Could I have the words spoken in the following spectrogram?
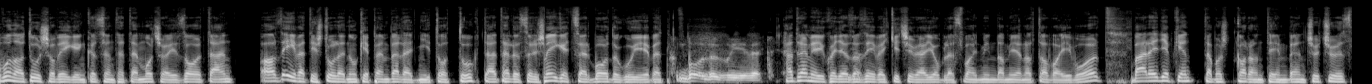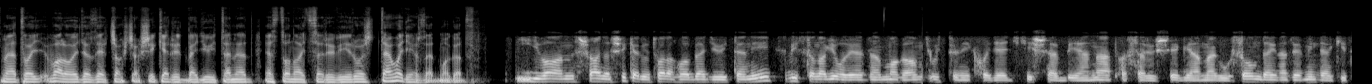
vonal túlsó végén köszönhetem Mocsai Zoltán, az évet is tulajdonképpen veled nyitottuk, tehát először is még egyszer boldog új évet. Boldog új évet. Hát reméljük, hogy ez az év egy kicsivel jobb lesz majd, mint amilyen a tavalyi volt. Bár egyébként te most karanténben csücsülsz, mert hogy valahogy azért csak-csak sikerült begyűjtened ezt a nagyszerű vírust. Te hogy érzed magad? Így van, sajnos sikerült valahol begyűjteni. Viszonylag jól érzem magam, úgy tűnik, hogy egy kisebb ilyen náthaszerűséggel megúszom, de én azért mindenkit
